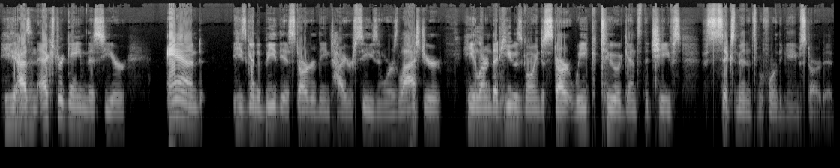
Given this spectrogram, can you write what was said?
He has an extra game this year, and he's going to be the starter the entire season. Whereas last year, he learned that he was going to start week two against the Chiefs six minutes before the game started.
